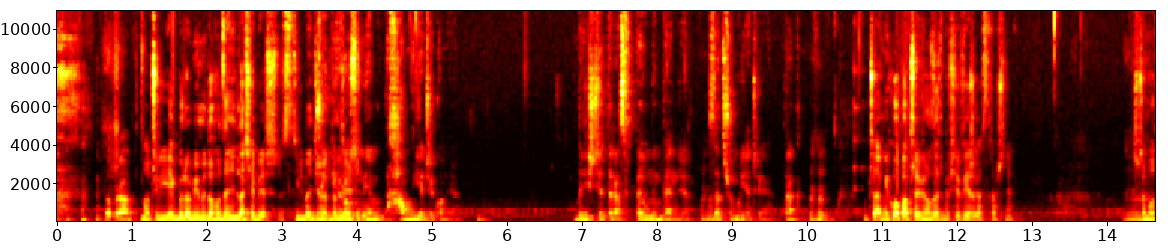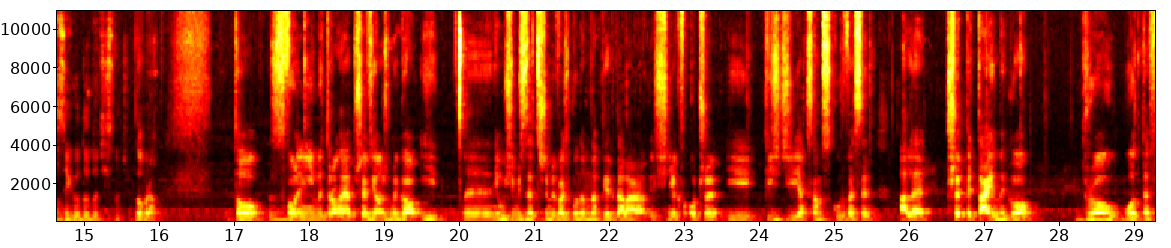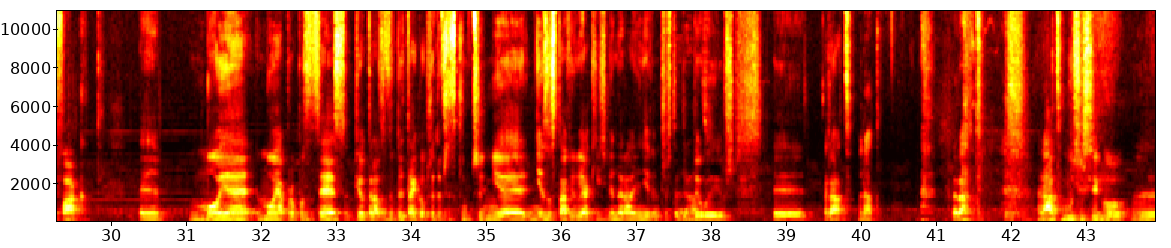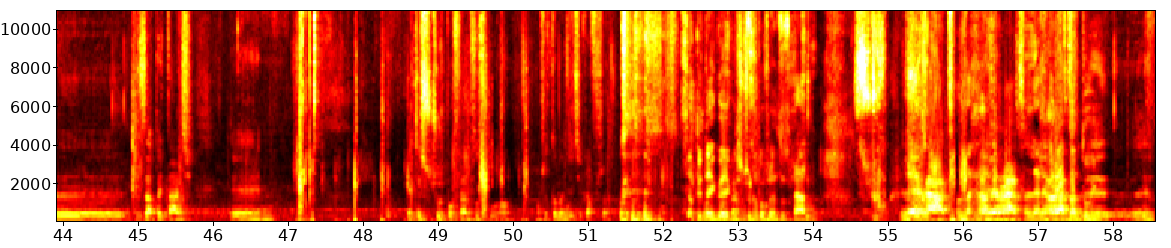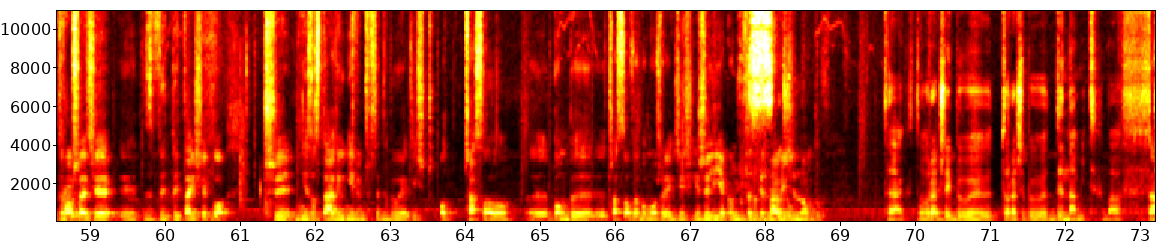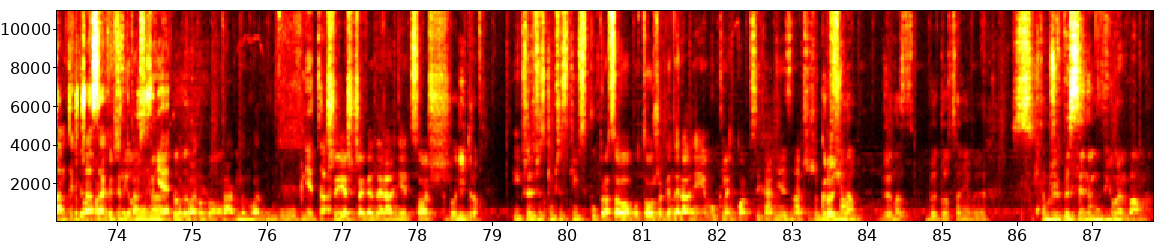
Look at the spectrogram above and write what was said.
dobra. No, czyli jakby robimy dochodzenie dla siebie. Styl będziemy Czyli to gdzieś. rozumiem, hamujecie konie. Byliście teraz w pełnym pędzie. Zatrzymujecie je, tak? Trzeba mi chłopa przewiązać, bo się wierzga strasznie. Jeszcze mocniej go do, docisnąć. Dobra. To zwolnijmy trochę, przewiążmy go i e, nie musimy się zatrzymywać, bo nam napierdala śnieg w oczy i piździ jak sam skurwesyn, ale przepytajmy go, bro, what the fuck. E, moje, moja propozycja jest, Piotras, wypytaj go przede wszystkim, czy nie, nie zostawił jakichś, generalnie nie wiem, czy wtedy Rad. były już e, rad. Rad. Rad. Rad, musisz się go yy, zapytać. Yy, jakiś szczur po francusku? O, może to będzie ciekawsze. Zapytaj go, jak jest szczur po francusku. Le rat. Le rat. Le Le rat. Yy, yy, Proszę cię, yy, wypytaj się go, czy nie zostawił, nie wiem, czy wtedy były jakieś od czaso, bomby czasowe, bo może je gdzieś, jeżeli jakąś zostawił. lądów. Tak, to, raczej były, to raczej były dynamit chyba w Tak, tamtych chyba czasach. tak. Głównie, Dodatkowo- Dokładnie, tak, dokładnie. głównie tak. Czy jeszcze generalnie coś... Bo nitro. I przede wszystkim czy z kim współpracował, bo to, że generalnie jemu klękła psycha nie znaczy, że... Grozi sam- nam, że nas dostaniemy. Kurwy syny, mówiłem wam.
